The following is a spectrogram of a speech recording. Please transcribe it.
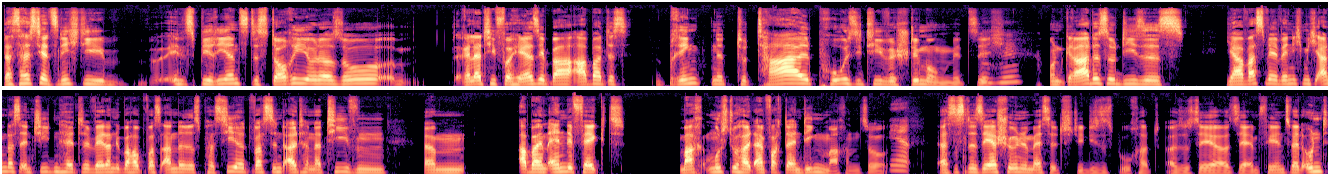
das heißt jetzt nicht die inspirierendste Story oder so, ähm, relativ vorhersehbar, aber das bringt eine total positive Stimmung mit sich. Mhm. Und gerade so dieses, ja, was wäre, wenn ich mich anders entschieden hätte, wäre dann überhaupt was anderes passiert, was sind Alternativen, ähm, aber im Endeffekt mach, musst du halt einfach dein Ding machen, so. Ja. Das ist eine sehr schöne Message, die dieses Buch hat. Also sehr, sehr empfehlenswert. Und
